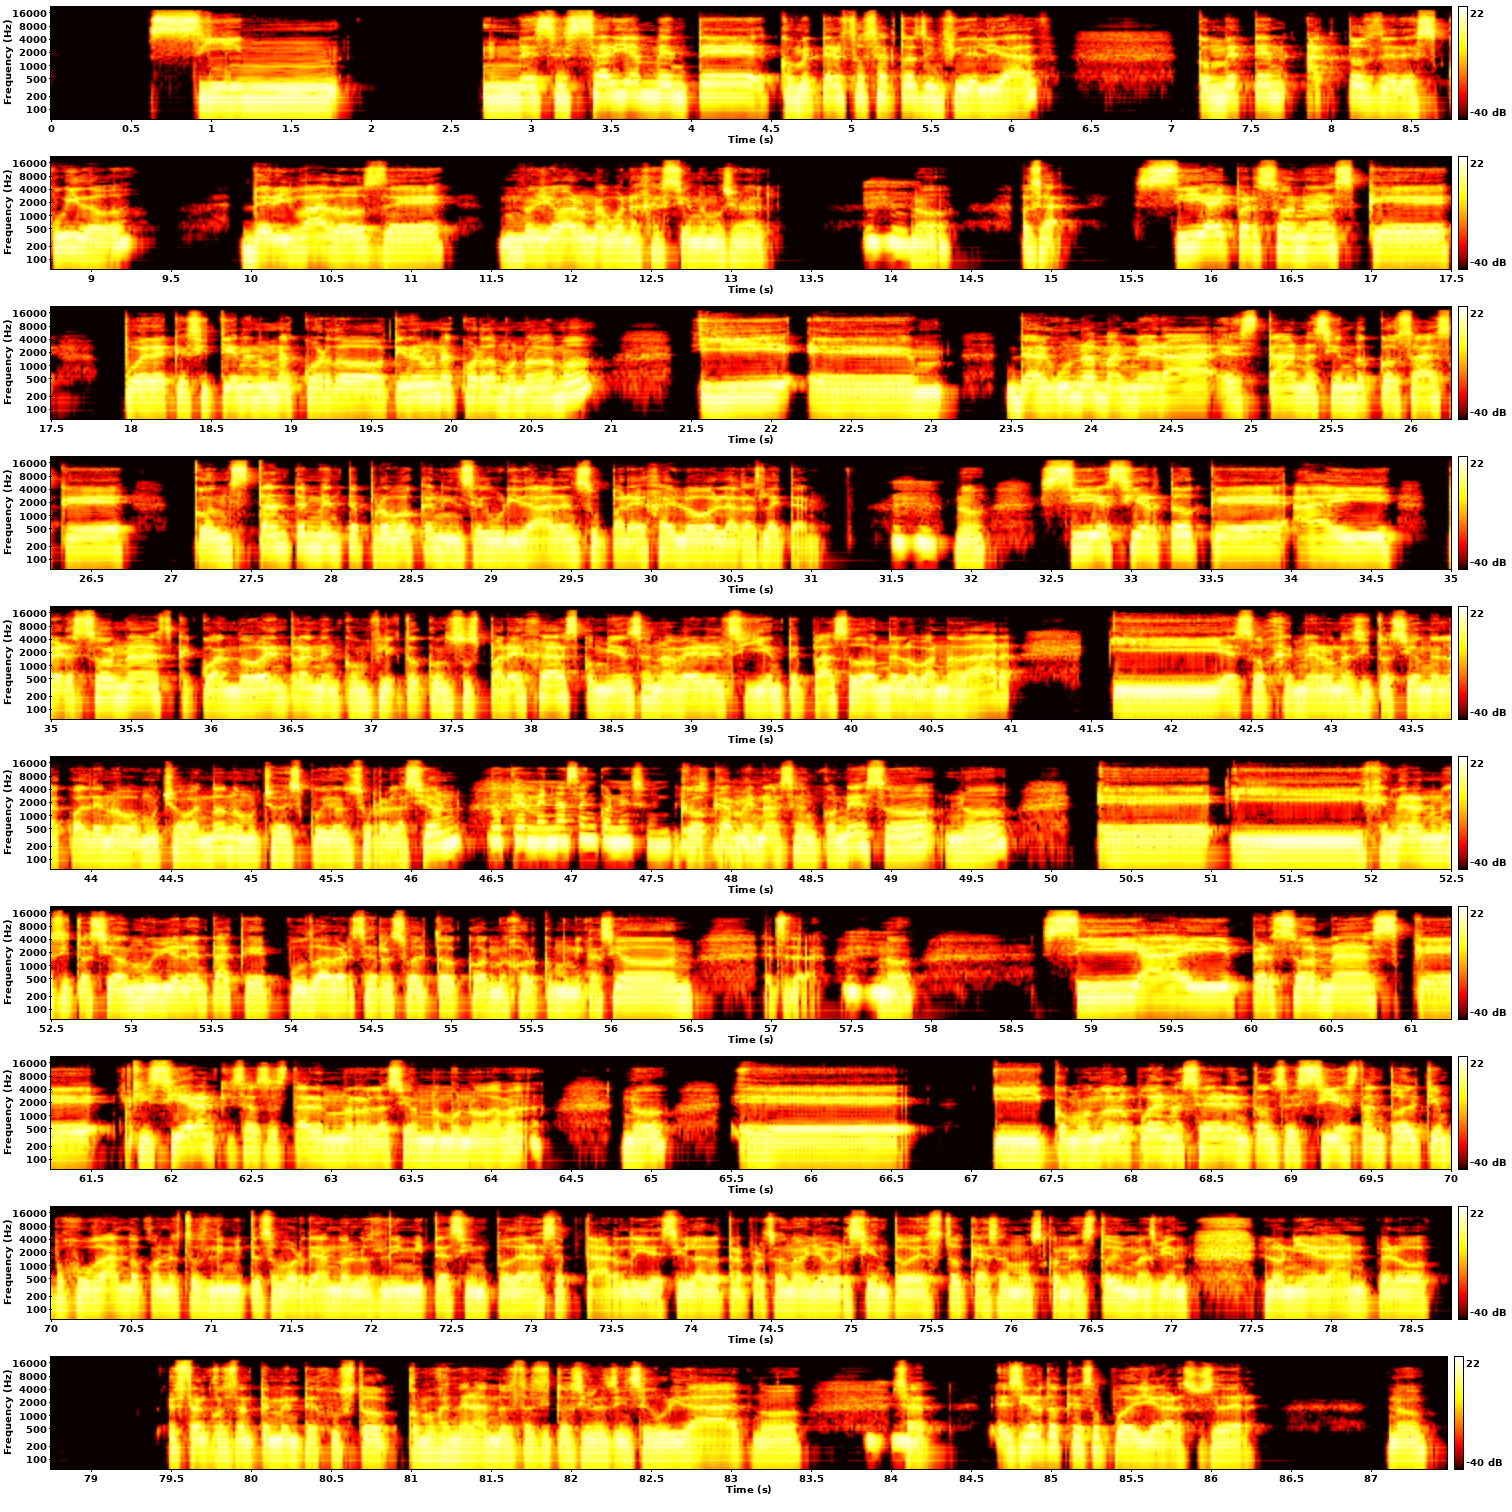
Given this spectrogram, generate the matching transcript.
sin necesariamente cometer estos actos de infidelidad, cometen actos de descuido derivados de no llevar una buena gestión emocional, ¿no? O sea, sí hay personas que puede que si tienen un acuerdo, tienen un acuerdo monógamo y eh, de alguna manera están haciendo cosas que constantemente provocan inseguridad en su pareja y luego la gaslightan. ¿No? Sí es cierto que hay personas que cuando entran en conflicto con sus parejas comienzan a ver el siguiente paso, dónde lo van a dar y eso genera una situación en la cual de nuevo mucho abandono, mucho descuido en su relación. O que amenazan con eso. Incluso, o que amenazan con eso, ¿no? Eh, y generan una situación muy violenta que pudo haberse resuelto con mejor comunicación, etcétera, ¿no? Sí hay personas que quisieran quizás estar en una relación no monógama, ¿no? Eh, y como no lo pueden hacer, entonces sí están todo el tiempo jugando con estos límites o bordeando los límites sin poder aceptarlo y decirle a la otra persona, yo a ver, siento esto, ¿qué hacemos con esto? Y más bien lo niegan, pero están constantemente justo como generando estas situaciones de inseguridad, ¿no? O sea, es cierto que eso puede llegar a suceder, ¿no?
